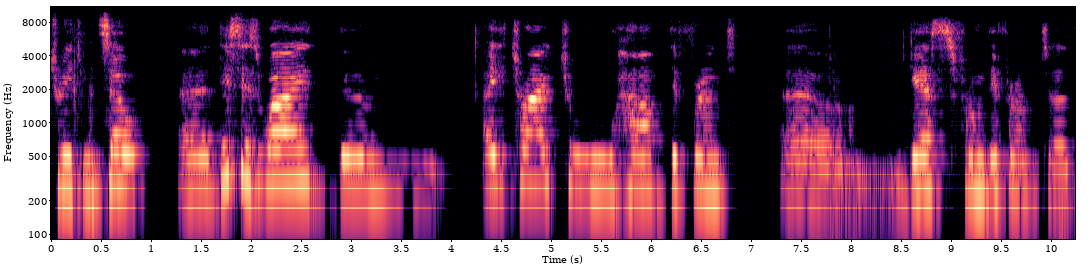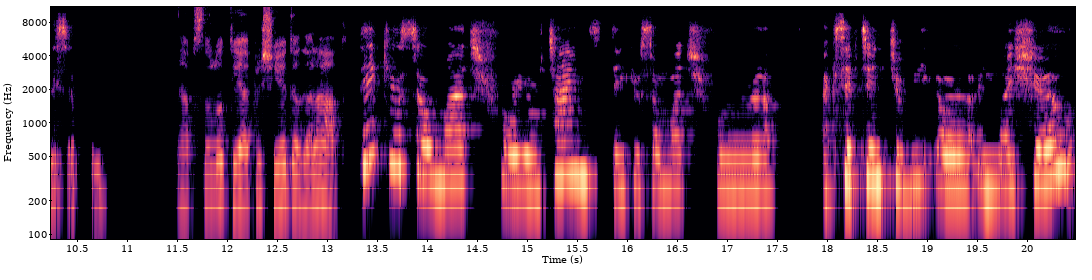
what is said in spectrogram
treatment. So uh, this is why the, I try to have different uh, guests from different uh, disciplines. Absolutely, I appreciate it a lot. Thank you so much for your time. Thank you so much for uh, accepting to be uh, in my show.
